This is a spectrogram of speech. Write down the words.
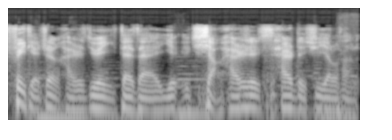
废铁镇，还是愿意待在耶想还是还是得去耶路撒冷？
